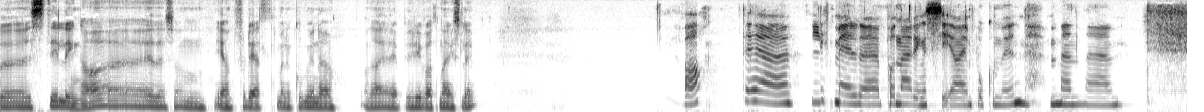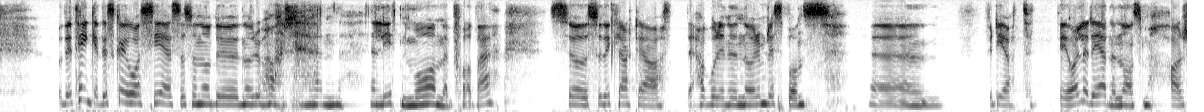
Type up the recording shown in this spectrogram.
eh, stillinger. Er det sånn jevnt fordelt mellom kommune og det er privat næringsliv? Ja, det er litt mer på næringssida enn på kommunen. Men og det tenker jeg, det skal jo også sies, altså når, du, når du har en, en, liten måned på deg, så, så det er klart at det har vært en enorm respons. fordi at det er jo allerede noen som har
